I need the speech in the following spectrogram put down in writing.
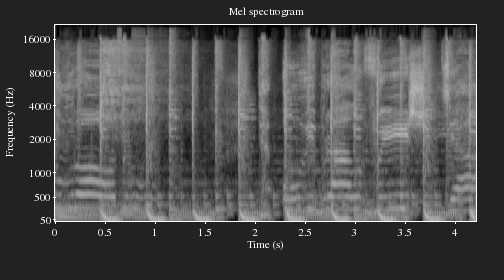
вроду, та увібрало вишиття,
